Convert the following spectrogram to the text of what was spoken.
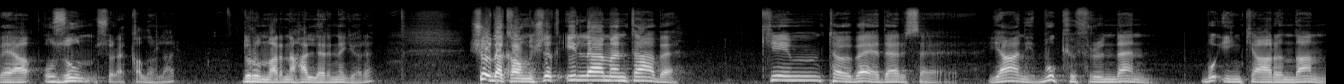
veya uzun süre kalırlar durumlarına hallerine göre. Şurada kalmıştık. İlla men tabe. Kim tövbe ederse yani bu küfründen, bu inkarından,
